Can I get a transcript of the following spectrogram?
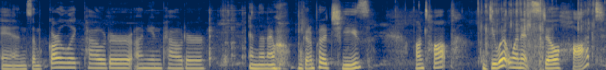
and some garlic powder, onion powder. And then I'm gonna put a cheese on top. Do it when it's still hot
